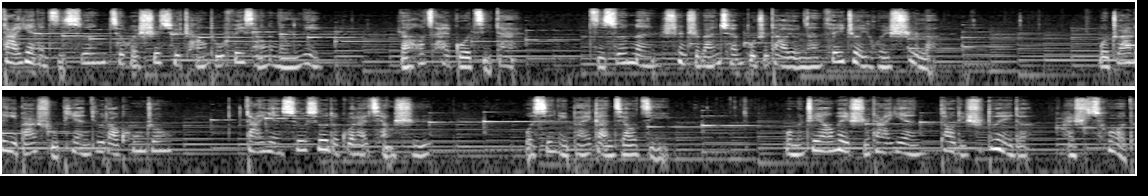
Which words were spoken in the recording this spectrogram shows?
大雁的子孙就会失去长途飞翔的能力。然后再过几代，子孙们甚至完全不知道有南飞这一回事了。”我抓了一把薯片丢到空中，大雁羞羞地过来抢食，我心里百感交集。我们这样喂食大雁，到底是对的还是错的？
